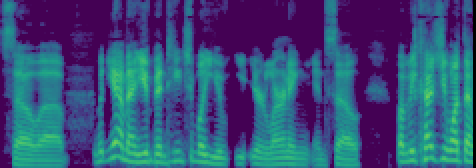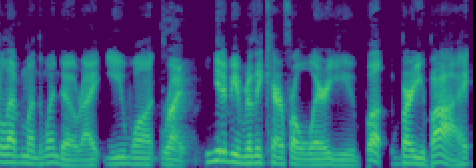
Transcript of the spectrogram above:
So uh but yeah man you've been teachable. You you're learning. And so but because you want that 11 month window right you want right. you need to be really careful where you book where you buy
